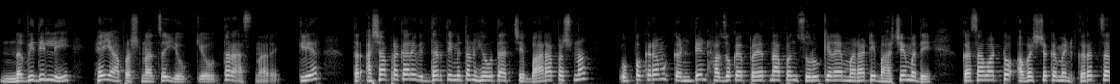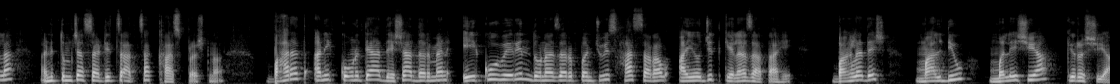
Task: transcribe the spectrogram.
नवी दिल्ली हे या प्रश्नाचं योग्य उत्तर असणार आहे. क्लिअर तर अशा प्रकारे विद्यार्थी मित्रांनो हे होते आजचे बारा प्रश्न. उपक्रम कंटेंट हा जो काही प्रयत्न आपण सुरू केला आहे मराठी भाषेमध्ये कसा वाटतो अवश्य कमेंट करत चला आणि तुमच्यासाठीचा आजचा खास प्रश्न. भारत आणि कोणत्या देशादरम्यान एकुवेरीन दोन हजार पंचवीस हा सराव आयोजित केला जात आहे? बांगलादेश मालदीव मलेशिया की रशिया?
